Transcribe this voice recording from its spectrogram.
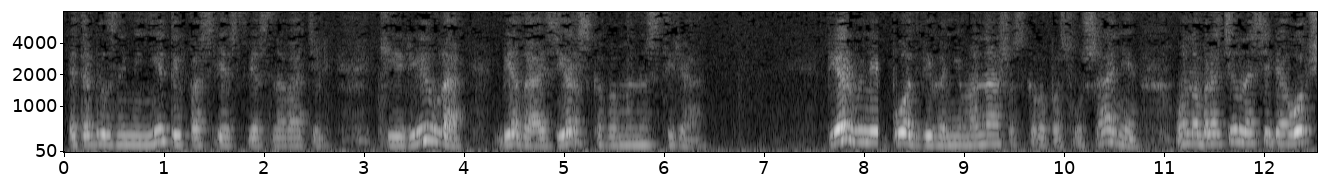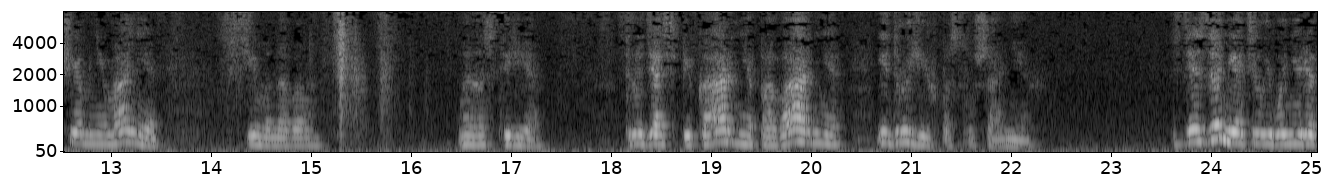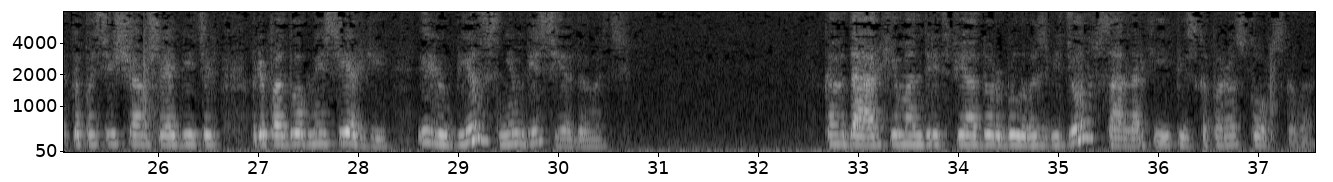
Это был знаменитый впоследствии основатель Кирилла Белоозерского монастыря. Первыми подвигами монашеского послушания он обратил на себя общее внимание в Симоновом монастыре, трудясь в пекарне, поварне и других послушаниях. Здесь заметил его нередко посещавший обитель преподобный Сергий и любил с ним беседовать. Когда архимандрит Феодор был возведен в сан архиепископа Ростовского,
